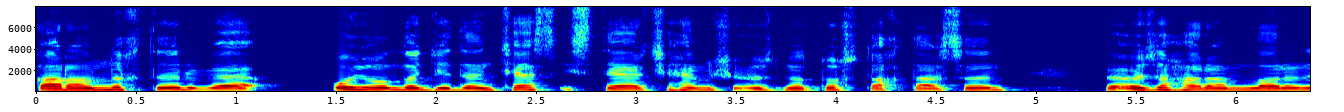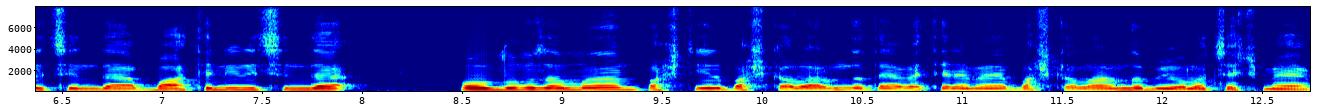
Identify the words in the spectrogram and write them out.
qaranlıqdır və o yolda gedən kəs istəyər ki, həmişə özünə dost axtarsın və özü haramların içində, batilin içində olduğu zaman başlayır başqalarını da dəvət eləməyə, başqalarını da bu yola çəkməyə.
